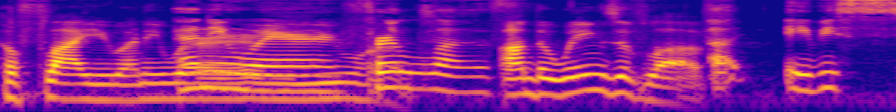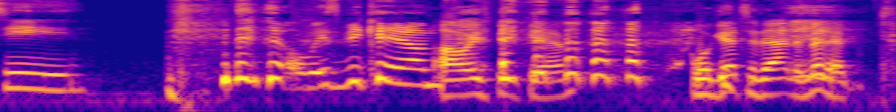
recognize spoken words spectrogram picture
"He'll fly you anywhere, Anywhere you for love. on the wings of love." ABC. Always be Cam. Always be Cam. we'll get to that in a minute.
